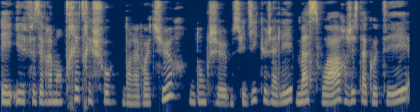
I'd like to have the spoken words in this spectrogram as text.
et il faisait vraiment très très chaud dans la voiture, donc je me suis dit que j'allais m'asseoir juste à côté,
